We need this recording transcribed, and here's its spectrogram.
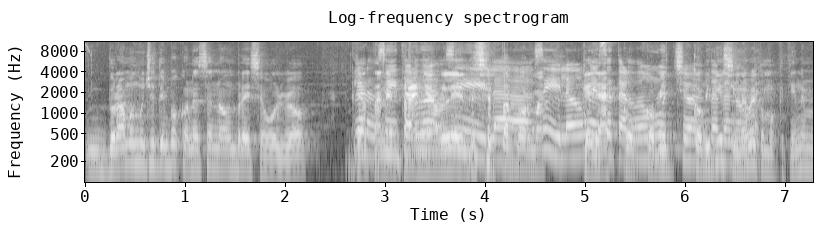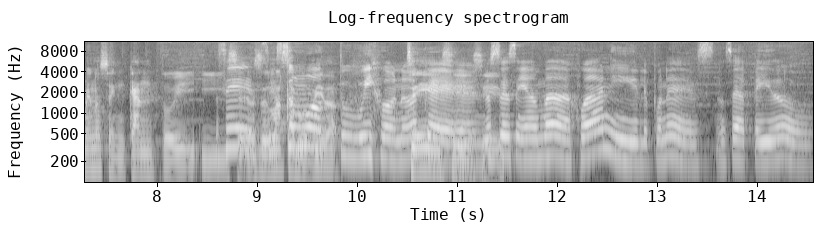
duramos mucho tiempo con ese nombre y se volvió ya tan entrañable de cierta forma sí, que ya tardó COVID, mucho COVID-19 como que tiene menos encanto y, y es más es como tu hijo, ¿no? que, no sé, se llama Juan y le pones, no sé, apellido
